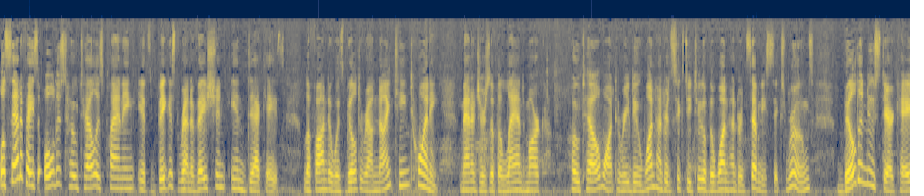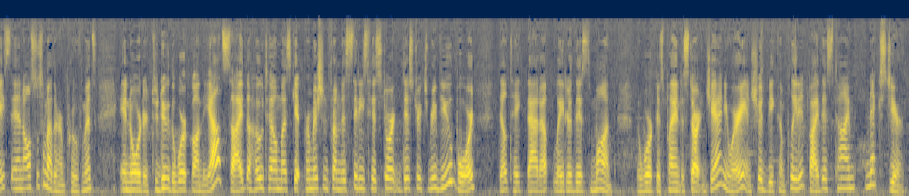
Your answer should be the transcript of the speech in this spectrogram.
Well, Santa Fe's oldest hotel is planning its biggest renovation in decades. La Fonda was built around 1920. Managers of the landmark hotel want to redo 162 of the 176 rooms, build a new staircase, and also some other improvements. In order to do the work on the outside, the hotel must get permission from the city's Historic Districts Review Board. They'll take that up later this month. The work is planned to start in January and should be completed by this time next year.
